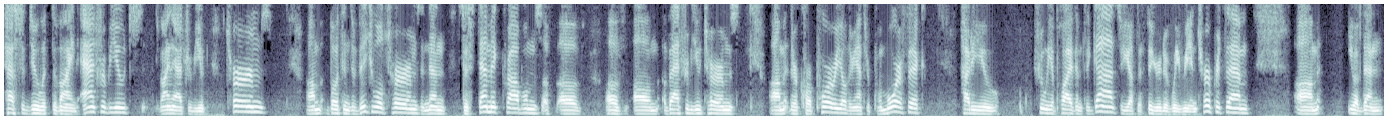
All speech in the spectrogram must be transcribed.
has to do with divine attributes, divine attribute terms um, both individual terms and then systemic problems of of of, um, of attribute terms. Um, they're corporeal, they're anthropomorphic. How do you truly apply them to God? So you have to figuratively reinterpret them. Um, you have then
